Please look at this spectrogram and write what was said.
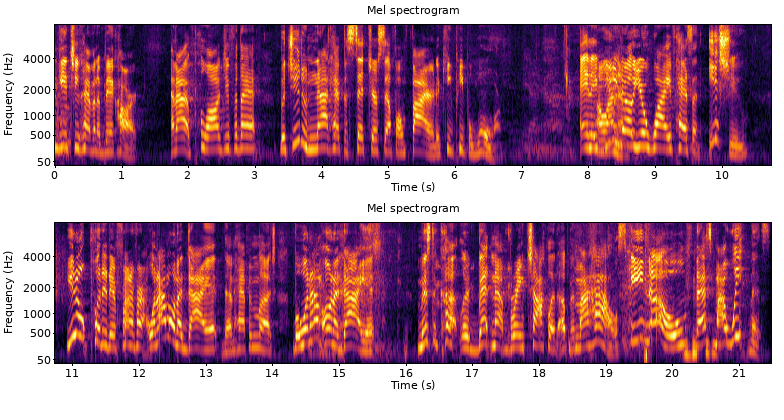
I get you having a big heart, and I applaud you for that, but you do not have to set yourself on fire to keep people warm. And if Oh, you know. know your wife has an issue, you don't put it in front of her. When I'm on a diet, doesn't happen much, but when I'm on a diet, Mr. Cutler bet not bring chocolate up in my house. He knows that's my weakness.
